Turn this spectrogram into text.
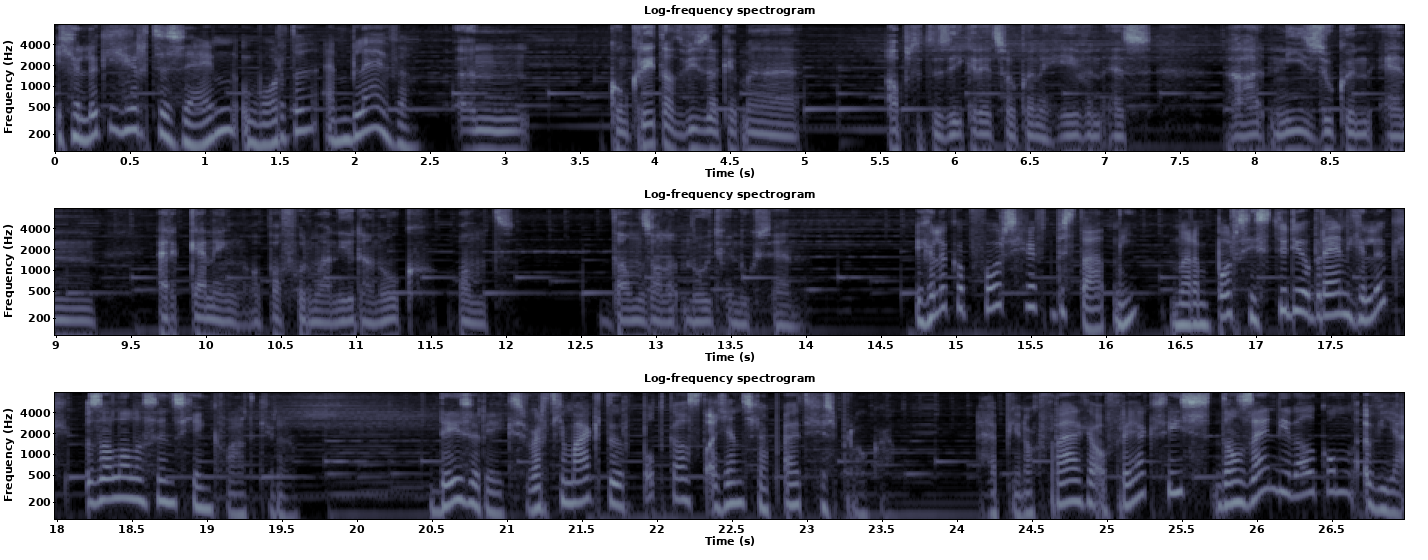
gelukkiger te zijn, worden en blijven? Een concreet advies dat ik met absolute zekerheid zou kunnen geven is: ga niet zoeken in erkenning, op wat voor manier dan ook, want dan zal het nooit genoeg zijn. Geluk op voorschrift bestaat niet, maar een portie studiobrein geluk zal alleszins geen kwaad kunnen. Deze reeks werd gemaakt door Podcast Agentschap Uitgesproken. Heb je nog vragen of reacties? Dan zijn die welkom via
